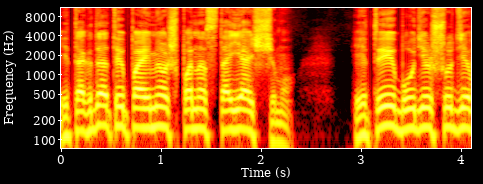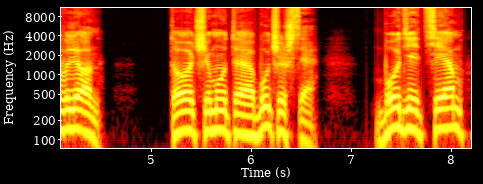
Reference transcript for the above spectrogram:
И тогда ты поймешь по-настоящему. И ты будешь удивлен. То, чему ты обучишься, будет тем,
